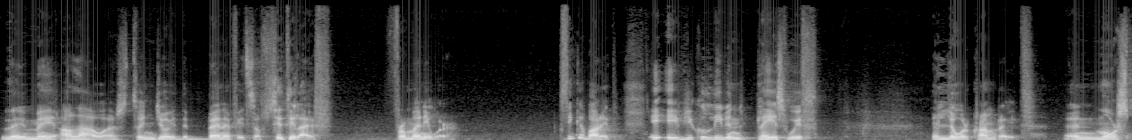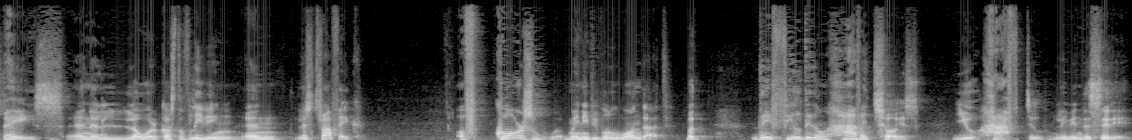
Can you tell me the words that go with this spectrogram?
they may allow us to enjoy the benefits of city life from anywhere. Think about it. If you could live in a place with a lower crime rate and more space and a lower cost of living and less traffic, of course, many people want that, but they feel they don't have a choice. You have to live in the city.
